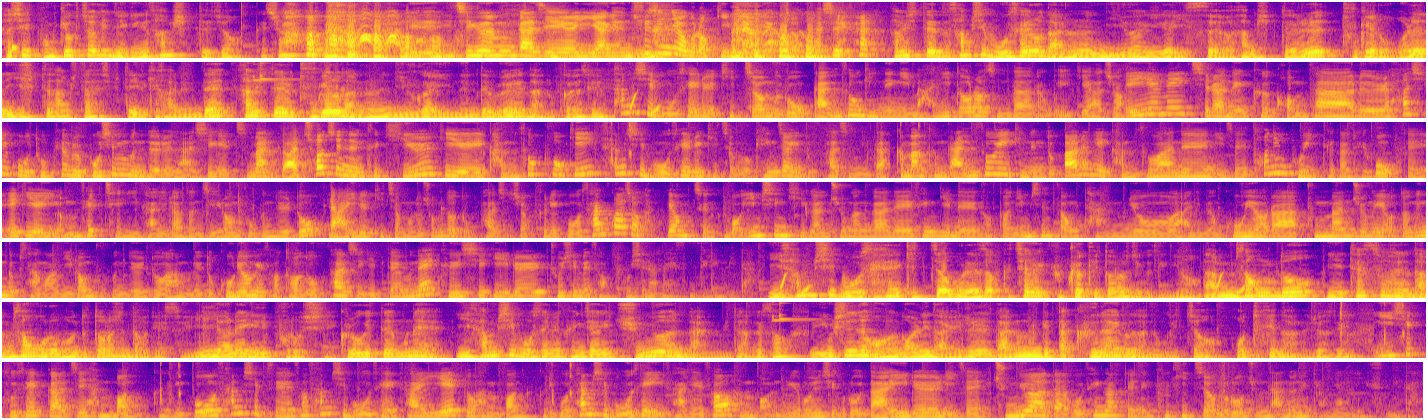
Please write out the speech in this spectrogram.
사실 본격적인 얘기는 30대죠. 그죠? 예, 지금까지의 이야기는 추진력을 얻기 위함이었죠, 사실. 30대도 35세로 나누는 이야기가 있어요. 30대를 두 개로. 원래는 20대, 30대, 40대 이렇게 가는데 30대를 두 개로 나누는 이유가 있는데 왜 나눌까요, 선생님? 35세를 기점으로 난소 기능이 많이 떨어진다라고 얘기하죠. AMH라는 그 검사를 하시고 도표를 보신 분들은 아시겠지만 낮춰지는 그 기울기의 감소폭이 35세를 기점으로 굉장히 높아집니다. 그만큼 난소의 기능도 빠르게 감소하는 이제 터닝 포인트가 되고 아기의 염색체 이상이라든지 이런 부분들도 나이를 기점으로 좀 더 높아지죠. 그리고 상 과적 합병증, 뭐 임신 기간 중간간에 생기는 어떤 임신성 당뇨 아니면 고혈압, 분만 중의 어떤 응급 상황 이런 부분들도 아무래도 고령에서 더 높아지기 때문에 그 시기를 조심해서 보시라 말씀드립니다. 이 35세 기점으로 해서 그 체력이 급격히 떨어지거든요. 남성도 이 테스토스테론 남성 호르몬도 떨어진다고 되어 있어요. 1년에 1%씩. 그렇기 때문에 이 35세는 굉장히 중요한 나이입니다. 그래서 임신전 건강관리 나이를 나누는 게 딱 그 나이로 나누고 있죠. 어떻게 나누죠, 선생님? 29세까지 한 번, 그리고 30세에서 35세 사이에 또 한 번, 그리고 35세 이상에서 한 번, 이런 식으로 나이를 이제 중요하다고 생각되는 그 기점으로 좀 나누는 경향이 있습니다.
